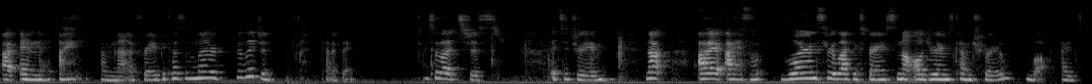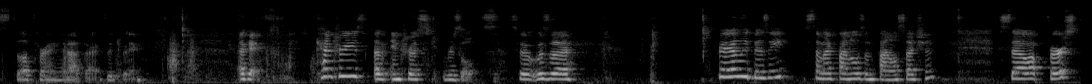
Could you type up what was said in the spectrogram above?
I, and I, I'm not afraid because of my religion kind of thing. So that's just, it's a dream. Not, I, I've learned through life experience, not all dreams come true, but I'm still throwing it out there as a dream. Okay, countries of interest results. So it was a fairly busy semifinals and final session. So up first,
